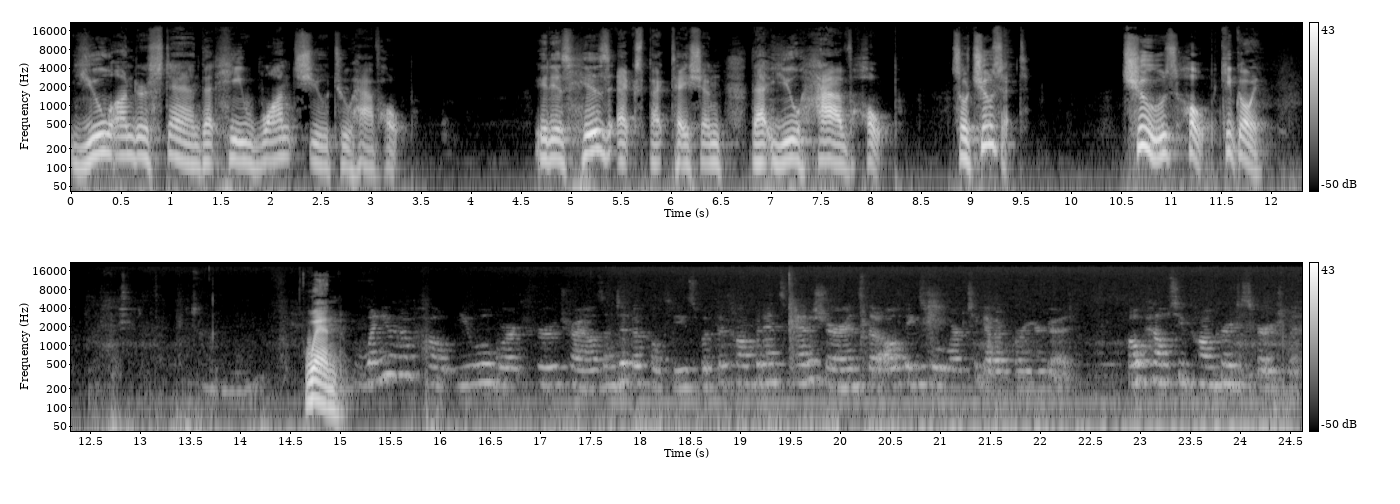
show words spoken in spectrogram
you understand that He wants you to have hope. It is His expectation that you have hope. So choose it. Choose hope. Keep going. When? When you have hope, you will work through trials and difficulties with the confidence and assurance that all things will work together for your good. Hope helps you conquer discouragement.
